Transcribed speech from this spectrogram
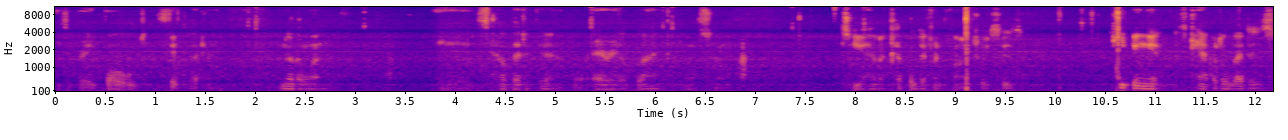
These are very bold, thick lettering. Another one is Helvetica or Arial Black also. So you have a couple different font choices. Keeping it as capital letters,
